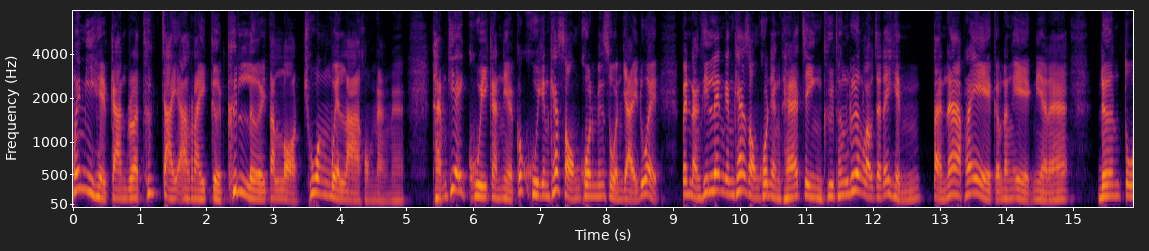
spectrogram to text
ไม่มีเหตุการณ์ระทึกใจอะไรเกิดขึ้นเลยตลอดช่วงเวลาของหนังนะแถมที่ไอ้คุยกันเนี่ยก็คุยกันแค่ 2 คนเป็นส่วนใหญ่ด้วย เป็นหนังที่เล่นกันแค่ 2 คนอย่างแท้จริง คือทั้งเรื่องเราจะได้เห็นแต่หน้าพระเอกกับนางเอกเนี่ยนะฮะเดินตัว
